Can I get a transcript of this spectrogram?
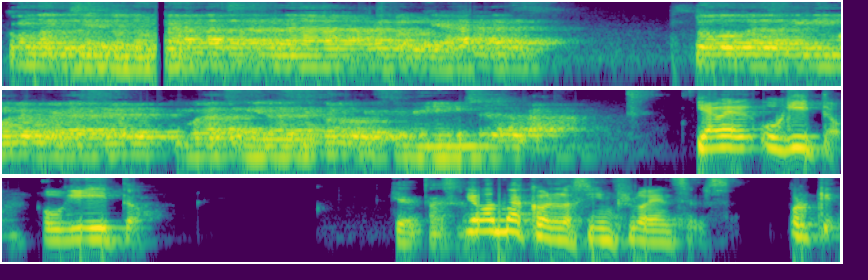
como diciendo, no me va a pasar nada, haz lo que hagas. Todo así mínimo le voy a hacer y voy a seguir haciendo lo que se me hinche la gana. Y a ver, Huguito, Huguito, ¿Qué pasa? ¿qué onda con los influencers? Porque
